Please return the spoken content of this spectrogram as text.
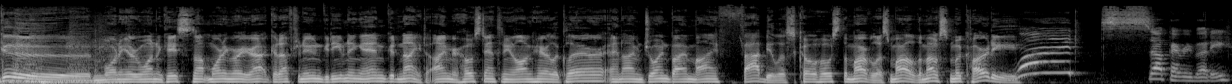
Good morning, everyone. In case it's not morning where you're at, good afternoon, good evening, and good night. I'm your host, Anthony Longhair Leclaire, and I'm joined by my fabulous co host, the marvelous Marla the Mouse McCarty. What's up, everybody?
